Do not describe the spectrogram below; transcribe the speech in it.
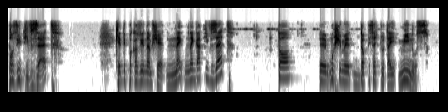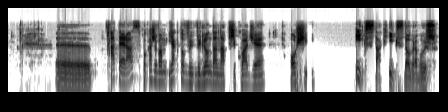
positive Z. Kiedy pokazuje nam się ne negative Z, to y, musimy dopisać tutaj minus. Y, a teraz pokażę Wam, jak to wy wygląda na przykładzie osi X. Tak, X, dobra, bo już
